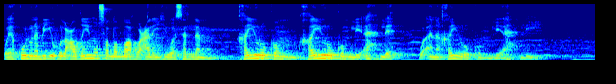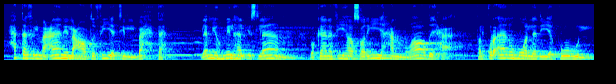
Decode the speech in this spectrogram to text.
ويقول نبيه العظيم صلى الله عليه وسلم خيركم خيركم لأهله وأنا خيركم لأهلي. حتى في المعاني العاطفية البحتة لم يهملها الإسلام وكان فيها صريحا واضحا. فالقرآن هو الذي يقول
